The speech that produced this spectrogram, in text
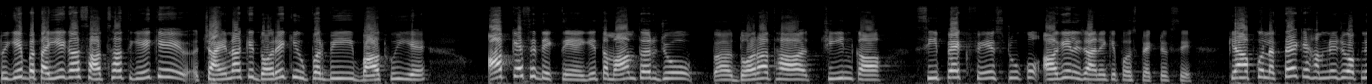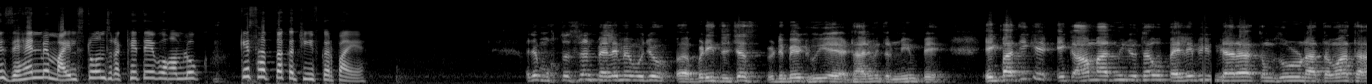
तो ये बताइएगा साथ साथ ये कि चाइना के दौरे के ऊपर भी बात हुई है। आप कैसे देखते हैं ये तमाम तर जो दौरा था चीन का सीपैक फ़ेज़ टू को आगे ले जाने के पर्सपेक्टिव से? क्या आपको लगता है कि हमने जो अपने जहन में माइलस्टोन्स रखे थे, वो हम लोग किस हद तक अचीव कर पाए हैं? अच्छा मुख्तसरन पहले में वो जो बड़ी दिलचस्प डिबेट हुई है अठारहवीं तरमीम पे एक बात ही कि एक आम आदमी जो था वो पहले भी बेचारा कमज़ोर नातवा था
